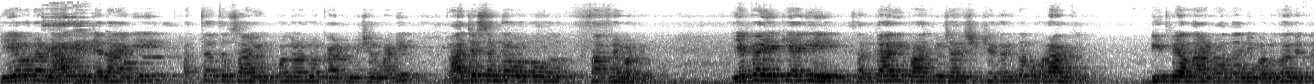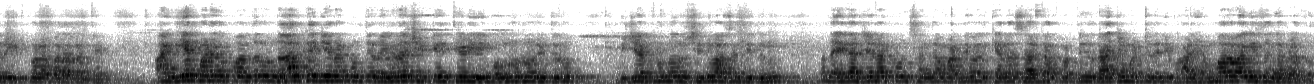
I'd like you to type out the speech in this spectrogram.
ಕೇವಲ ನಾಲ್ಕು ಜನ ಆಗಿ ಹತ್ತತ್ತು ಸಾವಿರ ರೂಪಾಯಿಗಳನ್ನು ಕಾಂಟ್ರಿಬ್ಯೂಷನ್ ಮಾಡಿ ರಾಜ್ಯ ಸಂಘವನ್ನು ಸ್ಥಾಪನೆ ಮಾಡಿದ್ವಿ. ಏಕಾಏಕಿಯಾಗಿ ಸರ್ಕಾರಿ ಪ್ರಾಥಮಿಕ ಶಾಲಾ ಶಿಕ್ಷಕರಿಂದ ನಮ್ಗೆ ಹೊರ ಆಗ್ತದೆ ಡಿ ಪಿ ಆರ್ ಆಡ್ರದ ನಿಮ್ಮ ಅನುದಾನ ಇದ್ದರೆ ಇಟ್ಕೊಳ್ಳೋ ಬರಲ್ಲಂತೆ ಆಗ ಏನು ಮಾಡಬೇಕು ಅಂದ್ರೆ ಒಂದು ನಾಲ್ಕೈದು ಜನ ಕುಂತು ರವಿರಾಜ್ ಶೆಟ್ಟಿ ಅಂತೇಳಿ ಮಂಗಳೂರಿನವ್ರು ಇದ್ದರು, ಬಿಜಾಪುರ್ನವರು ಶ್ರೀನಿವಾಸ್ ಅಂತಿದ್ದರು ಒಂದು ಐದಾರು ಜನ ಕುಂತು ಸಂಘ ಮಾಡಿದೆವು, ಅದಕ್ಕೆಲ್ಲ ಸಹಕಾರ ಕೊಡ್ತೀವಿ. ರಾಜ್ಯ ಮಟ್ಟದಲ್ಲಿ ಭಾಳ ಹೆಮ್ಮರವಾಗಿ ಸಂಘ ಬೆಳೆದು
